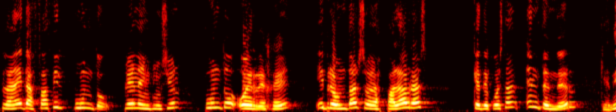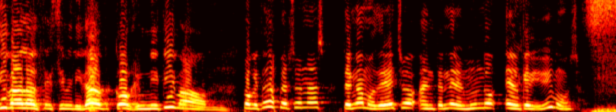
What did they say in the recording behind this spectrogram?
planetafacil.plenainclusión.org y preguntar sobre las palabras que te cuestan entender. ¡Que viva la accesibilidad cognitiva! Porque todas las personas tengamos derecho a entender el mundo en el que vivimos.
